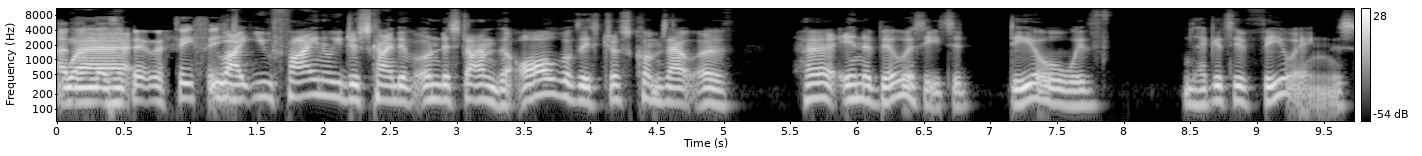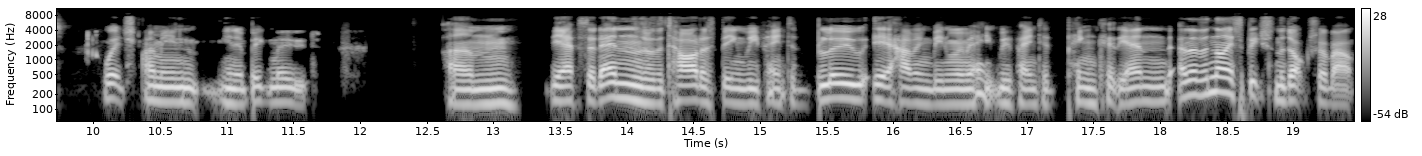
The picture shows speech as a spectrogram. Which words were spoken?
And where, then there's a bit with Fifi. like you finally just kind of understand that all of this just comes out of her inability to deal with negative feelings. which I mean, you know, big mood. Um, the episode ends with the TARDIS being repainted blue, it having been rema- repainted pink at the end, and there's a nice speech from the Doctor about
